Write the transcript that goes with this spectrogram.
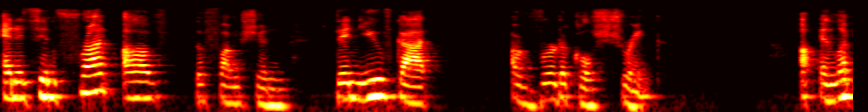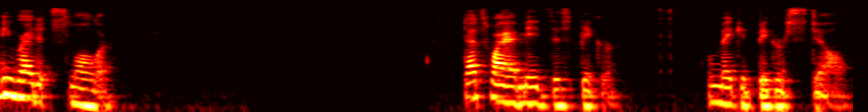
and it's in front of the function, then you've got a vertical shrink. Uh, and let me write it smaller. That's why I made this bigger. We'll make it bigger still.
